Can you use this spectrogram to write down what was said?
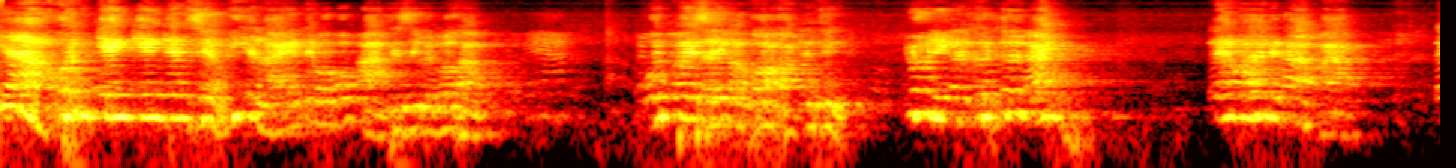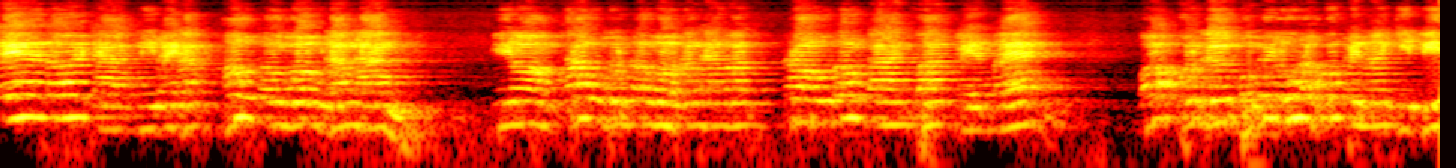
เนี่ยคนเก่งเก่งจังเสียพี่หลายแต่ว่าเขาปากที่สิเป็นบ่ครับผมไปใส่กับพ่อครับจริงๆอยู่นี่กันขึ้นขึ้นกันแต่ว่าท่านไม่กล้าปากแต่น้อยจากนี้ไปครับเขาต้องวงดังๆพี่น้องเข้าบนตะวันดังๆว่า เราต้องการความเปลี่ยนแปลง เพราะคนเดิมผมไม่รู้หรอกว่าเป็นมากี่ปี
